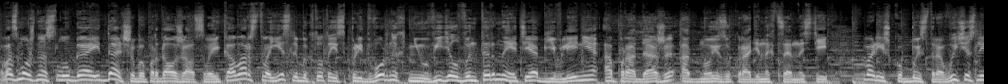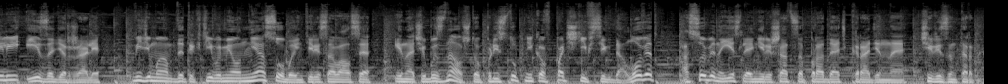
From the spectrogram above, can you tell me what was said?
Возможно, слуга и дальше бы продолжал свои коварства, если бы кто-то из придворных не увидел в интернете объявление о продаже одной одной из украденных ценностей. Воришку быстро вычислили и задержали. Видимо, детективами он не особо интересовался, иначе бы знал, что преступников почти всегда ловят, особенно если они решатся продать краденное через интернет.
